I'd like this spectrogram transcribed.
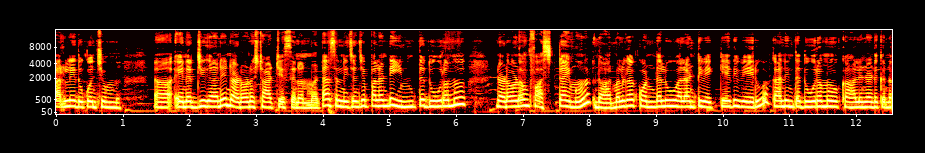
పర్లేదు కొంచెం ఎనర్జీగానే నడవడం స్టార్ట్ చేశాను అనమాట అసలు నిజం చెప్పాలంటే ఇంత దూరము నడవడం ఫస్ట్ టైం నార్మల్గా కొండలు అలాంటివి ఎక్కేది వేరు కానీ ఇంత దూరము కాలినడకన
